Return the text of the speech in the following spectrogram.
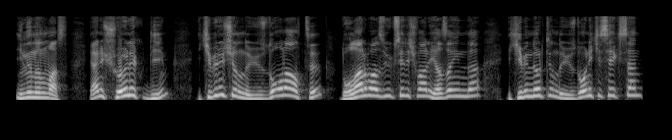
inanılmaz. Yani şöyle diyeyim 2003 yılında %16 dolar bazlı yükseliş var yaz ayında. 2004 yılında %12.80,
